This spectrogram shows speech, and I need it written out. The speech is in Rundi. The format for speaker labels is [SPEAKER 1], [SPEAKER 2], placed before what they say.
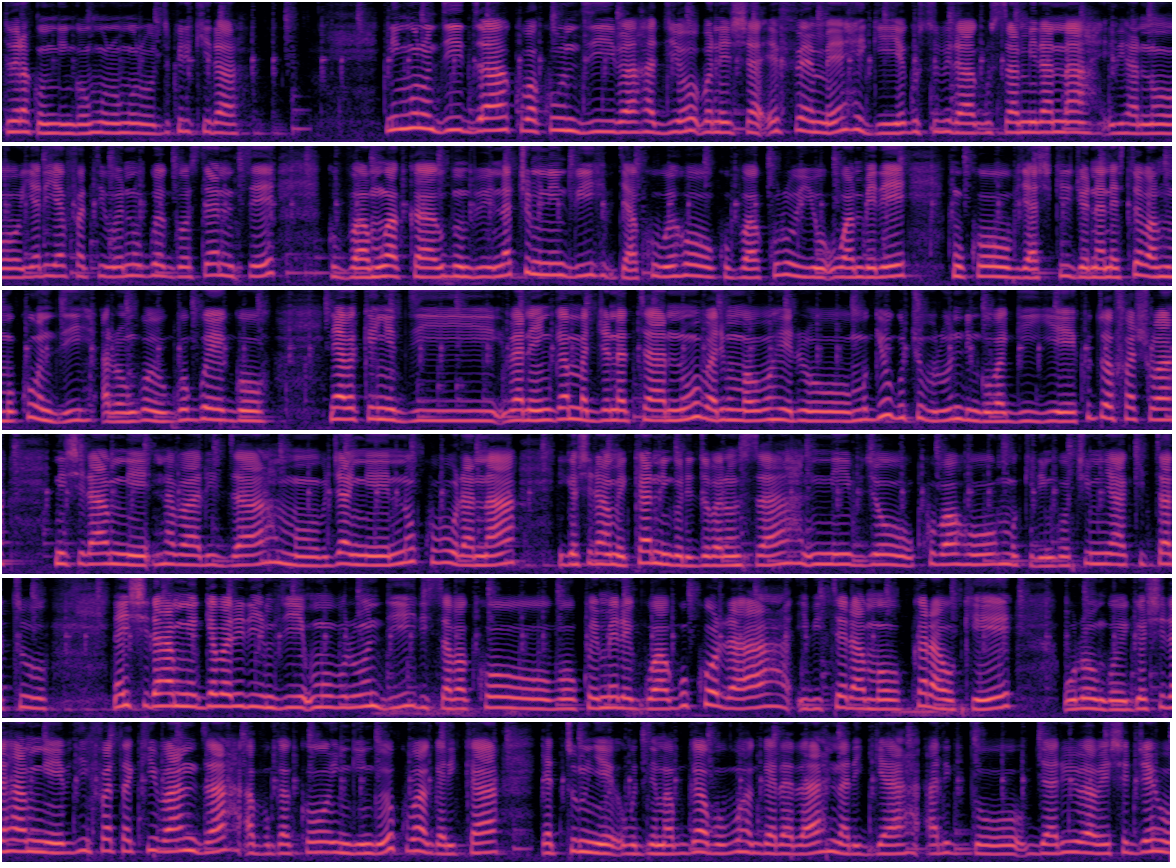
[SPEAKER 1] duhera ku ngingo nkuru nkuru dukurikira n'inkuru nziza ku bakunzi ba hadiyo bonesha fm igiye gusubira gusamirana ibihano yari yafatiwe n'urwego sense kuva mu mwaka w'ibihumbi bibiri na cumi n'indwi byakuweho kuva kuri uyu wa mbere nk'uko byashyikirijwe na nesito banki umukunzi arongoye urwo rwego ni abakenyezi barenga amajana atanu bari mu mabohero mu gihugu cy'u Burundi ngo bagiye kuzofashwa n'ishyirahamwe n'abariza mu bijyanye no kuburana iryo shyirahamwe kandi ngo rizobaronsa n'ibyo byo kubaho mu kiringo cy'imyaka itatu n'ishyirahamwe ry'abaririmbyi mu burundi risaba ko bokwemererwa gukora ibiteramo karaoke urongo iryo byifata kibanza avuga ko ingingo yo kubahagarika yatumye ubuzima bwabo buhagarara narijya rijya byari bibabeshejeho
